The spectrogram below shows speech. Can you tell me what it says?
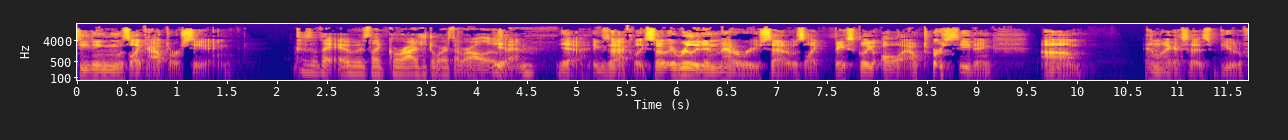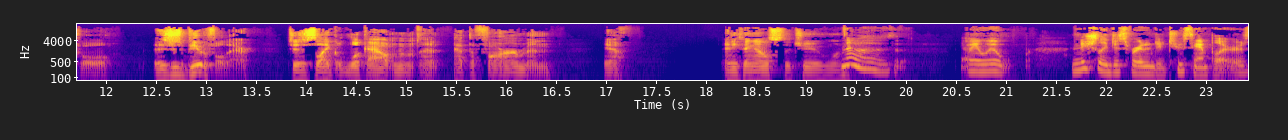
seating was like outdoor seating. because it was like garage doors that were all Yeah. open. Yeah, exactly. So it really didn't matter where you sat. It was like basically all outdoor seating. Um, and like I said, it's beautiful. It's just beautiful there. Just like look out and at, at the farm and yeah. Anything else that you want? No, I mean we initially just were going to do two samplers,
